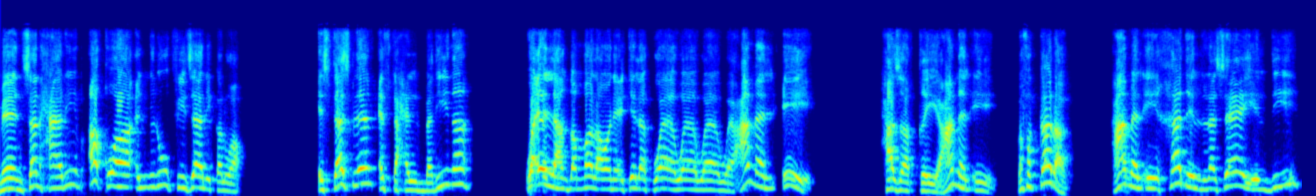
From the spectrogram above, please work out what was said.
من سنحاريب أقوى الملوك في ذلك الوقت. استسلم افتح المدينة وإلا هندمرها ونقتلك و و و وعمل إيه؟ حزقية عمل إيه؟ بفكرك. عمل إيه؟ خد الرسائل دي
